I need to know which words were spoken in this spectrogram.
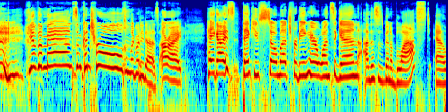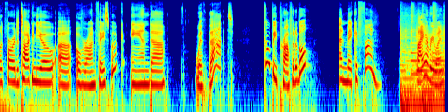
Give the man some controls and look what he does. All right. Hey guys, thank you so much for being here once again. Uh, this has been a blast. I look forward to talking to you uh, over on Facebook. And uh, with that, go be profitable and make it fun. Bye, everyone.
